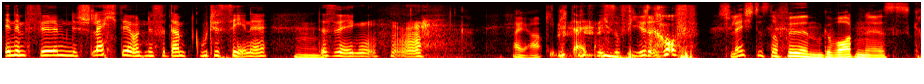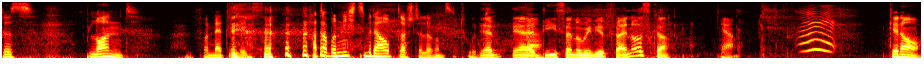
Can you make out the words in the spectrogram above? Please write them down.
in einem Film eine schlechte und eine verdammt gute Szene. Hm. Deswegen hm, naja. gebe ich da jetzt nicht so viel drauf. Schlechtester Film geworden ist Chris Blond von Netflix. Hat aber nichts mit der Hauptdarstellerin zu tun. Ja, ja, ja. die ist ja nominiert für einen Oscar. Ja. Genau.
